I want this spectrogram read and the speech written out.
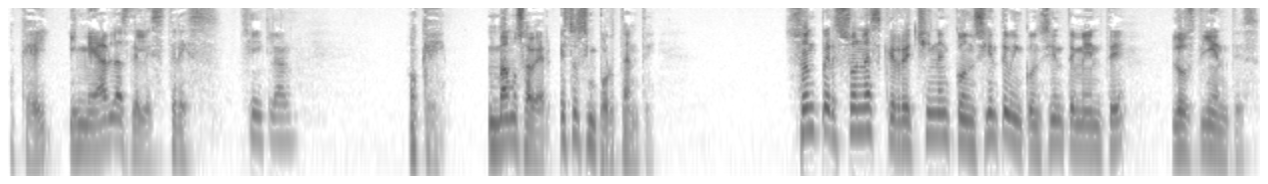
Ok. Y me hablas del estrés. Sí, claro. Ok. Vamos a ver, esto es importante. Son personas que rechinan consciente o inconscientemente los dientes.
